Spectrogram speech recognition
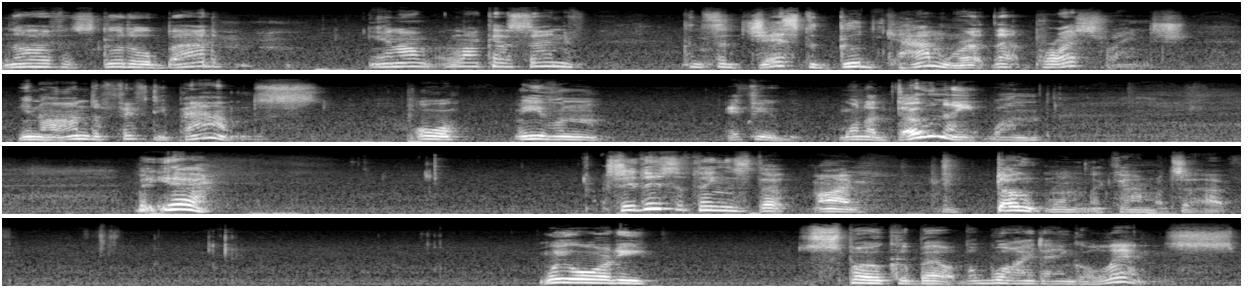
know if it's good or bad. You know, like I said, can suggest a good camera at that price range. You know, under fifty pounds, or even if you want to donate one but yeah. See, these are things that I don't want the camera to have. We already spoke about the wide-angle lens.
